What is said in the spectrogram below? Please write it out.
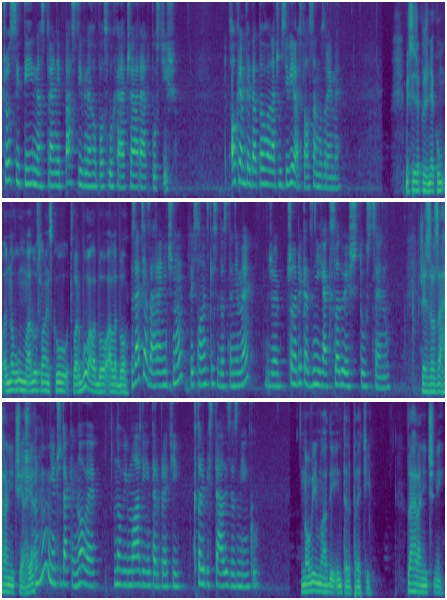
Čo si ty na strane pasívneho poslucháča rád pustíš? Okrem teda toho, na čom si vyrastal, samozrejme. Myslíš akože nejakú novú mladú slovenskú tvorbu, alebo... alebo... Zatiaľ zahraničnú, tej slovenskej sa dostaneme, že čo napríklad z nich, ak sleduješ tú scénu? Že zo zahraničia, hej? Uh-huh, niečo také nové, noví mladí interpreti, ktorí by stáli za zmienku. Noví mladí interpreti. Zahraniční.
